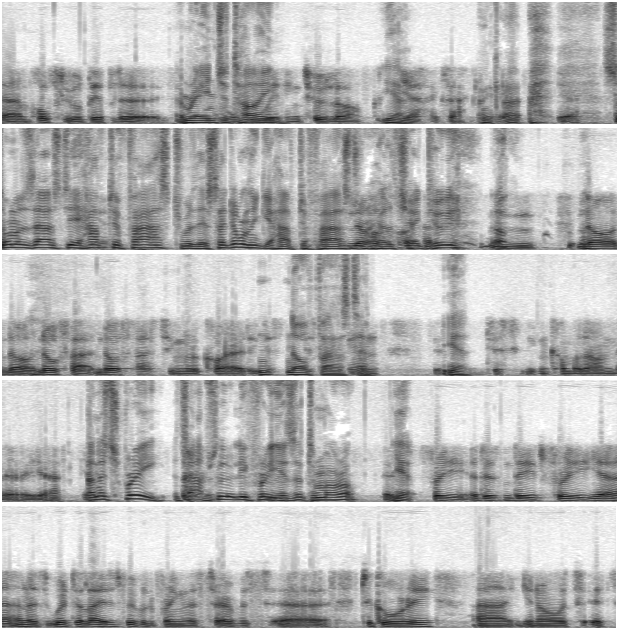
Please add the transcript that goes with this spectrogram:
um, hopefully we'll be able to arrange a time. Waiting too long. Yeah, yeah exactly. Uh, yeah. Someone has asked, do you have yeah. to fast for this? I don't think you have to fast no. for a health check, do you? No, no, no, no, fa- no fasting required. Just, no just fasting. Again, yeah, just you can come along there. Yeah, yeah. and it's free. It's absolutely free. Is it tomorrow? It's yeah, free. It is indeed free. Yeah, and we're delighted to be able to bring this service uh, to Gorey. Uh, you know, it's it's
